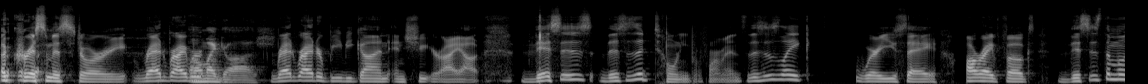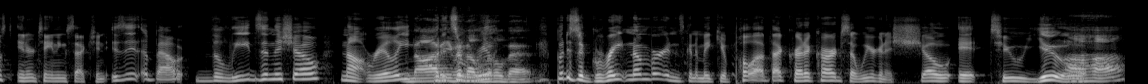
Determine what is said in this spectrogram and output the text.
A Christmas story. Red Rider. Oh my gosh. Red Rider BB gun and shoot your eye out. This is this is a Tony performance. This is like where you say, "All right, folks, this is the most entertaining section." Is it about the leads in the show? Not really. Not it's even a, real- little bit. But it's a great number, and it's going to make you pull out that credit card. So we are going to show it to you. Uh huh.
